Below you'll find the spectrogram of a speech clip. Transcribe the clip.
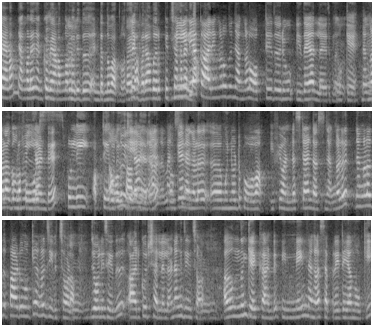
വേണം ഞങ്ങളെ ഞങ്ങൾക്ക് വേണം എന്നുള്ളൊരിത് ഉണ്ടെന്ന് പറഞ്ഞു. അതായത് അവരാ വെറുപ്പിച്ച അങ്ങനെയല്ല. കാര്യങ്ങളൊന്നും ഞങ്ങൾ ഓപ്റ്റ് ചെയ്ത ഒരു ഇതേ അല്ലായിരുന്നു. ഓക്കെ ഞങ്ങൾ അതൊന്നും ഇല്ലാണ്ട്. ഫുള്ളി ഓപ്റ്റ് ചെയ്ത ഓക്കെ ഞങ്ങൾ മുന്നോട്ട് പോവാം. ഇഫ് യു അണ്ടർസ്റ്റാൻഡ് അസ് ഞങ്ങൾ ഞങ്ങൾ പാടു നോക്കി ഞങ്ങൾ ജീവിച്ചോളാം ജോലി ചെയ്ത് ആർക്കും ഒരു ശല്യമില്ലാണ്ട് അങ്ങ് ജീവിച്ചോളാം. അതൊന്നും കേൾക്കാണ്ട് പിന്നെയും ഞങ്ങളെ സെപ്പറേറ്റ് ചെയ്യാൻ നോക്കി.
